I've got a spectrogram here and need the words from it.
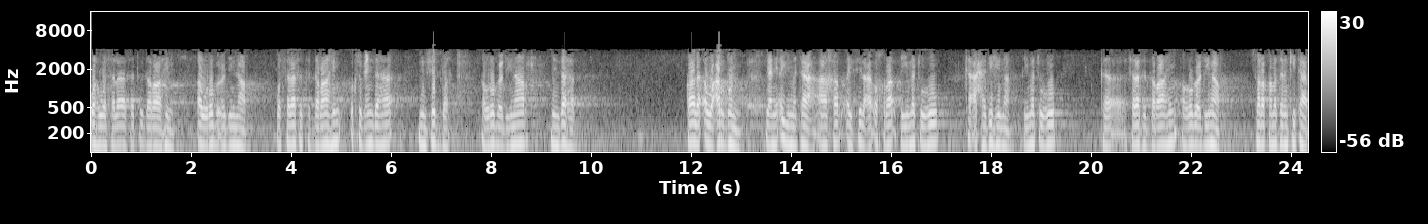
وهو ثلاثة دراهم أو ربع دينار. والثلاثة الدراهم اكتب عندها من فضة أو ربع دينار من ذهب. قال أو عرض يعني أي متاع آخر أي سلعة أخرى قيمته كأحدهما قيمته كثلاثة دراهم أو ربع دينار. سرق مثلا كتاب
